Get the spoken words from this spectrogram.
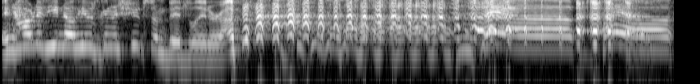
And how did he know he was gonna shoot some bitch later on? Heyo, heyo.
